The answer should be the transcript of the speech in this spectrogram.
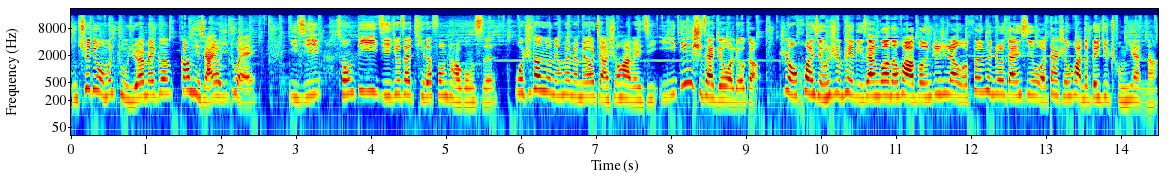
你确定我们主角没跟钢铁侠有一腿？以及从第一集就在提的蜂巢公司，我知道幽灵妹妹没有讲生化危机，一定是在给我留梗。这种浣熊式配李三光的画风，真是让我分分钟担心我大生化的悲剧重演呢。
